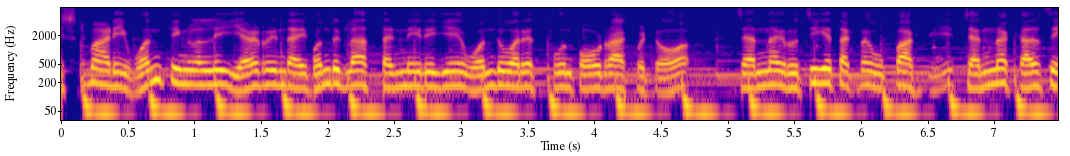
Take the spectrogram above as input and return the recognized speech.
ಇಷ್ಟು ಮಾಡಿ ಒಂದು ತಿಂಗಳಲ್ಲಿ ಎರಡರಿಂದ ಒಂದು ಗ್ಲಾಸ್ ತಣ್ಣೀರಿಗೆ ಒಂದೂವರೆ ಸ್ಪೂನ್ ಪೌಡ್ರ್ ಹಾಕ್ಬಿಟ್ಟು ಚೆನ್ನಾಗಿ ರುಚಿಗೆ ತಕ್ಕ ಉಪ್ಪು ಹಾಕಿ ಚೆನ್ನಾಗಿ ಕಲಸಿ,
